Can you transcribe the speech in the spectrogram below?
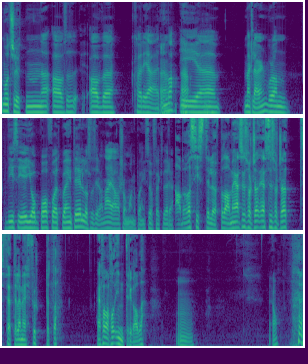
Mot slutten av, av eh, karrieren, Ja, da, i eh, McLaren, hvordan de sier 'jobb på, få et poeng til', og så sier han 'nei, jeg har så mange poeng, så fuck dere'. Ja, Det var siste løpet, da, men jeg syns fortsatt, jeg synes fortsatt at Fettel er mer furtete. Jeg får i hvert fall inntrykk av det. Ja.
